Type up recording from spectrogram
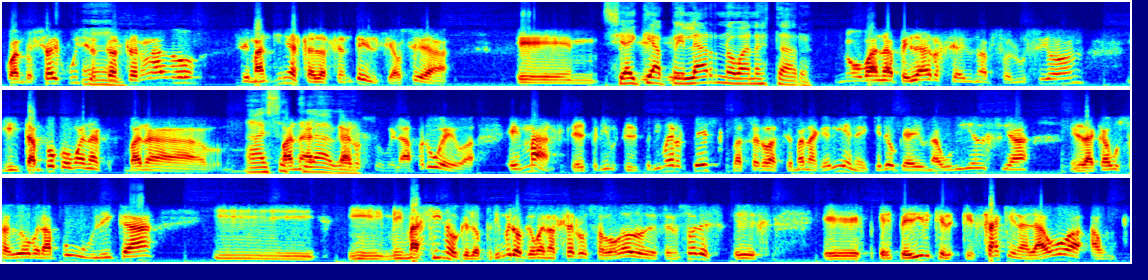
cuando ya el juicio está ah. cerrado, se mantiene hasta la sentencia, o sea... Eh, si hay que eh, apelar, no van a estar. No van a apelar si hay una absolución y tampoco van a van a ah, van a sobre la prueba. Es más, el, el, primer test va a ser la semana que viene. Creo que hay una audiencia en la causa de obra pública y, y me imagino que lo primero que van a hacer los abogados defensores es, eh, es pedir que, que, saquen a la OA, aunque,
